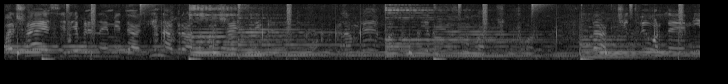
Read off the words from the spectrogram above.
Большая серебряная медаль и награда. Большая серебряная медаль. Поздравляем вас. Так, четвертое место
